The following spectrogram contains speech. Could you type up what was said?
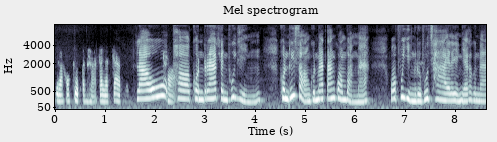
เวลาเขาเกิดปัญหากันและกันแล้วค่ะพอคนแรกเป็นผู้หญิง คนที่สองคุณแม่ตั้งความหวังไหมว่าผู้หญิงหรือผู้ชายอะไรอย่างเงี้ยค่ะคุณแม่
